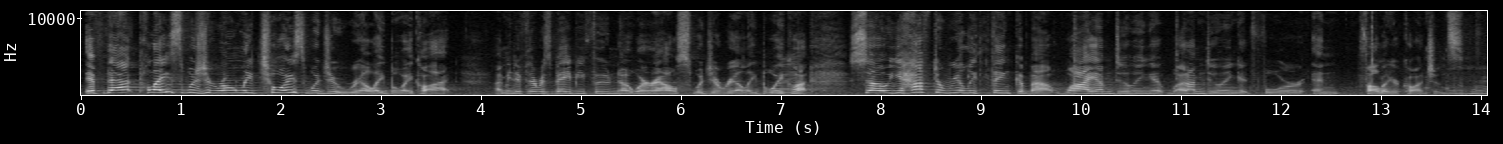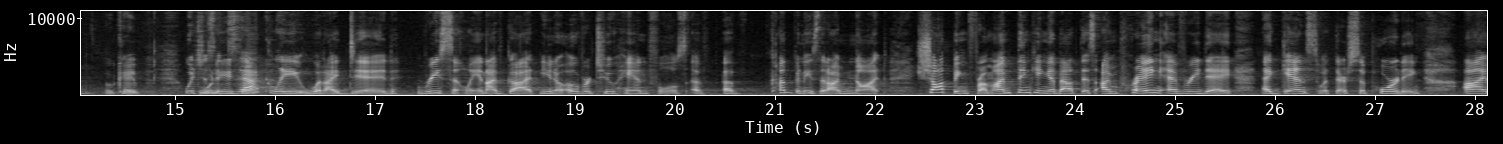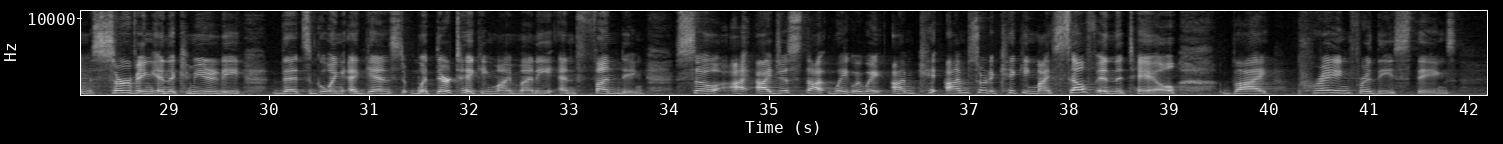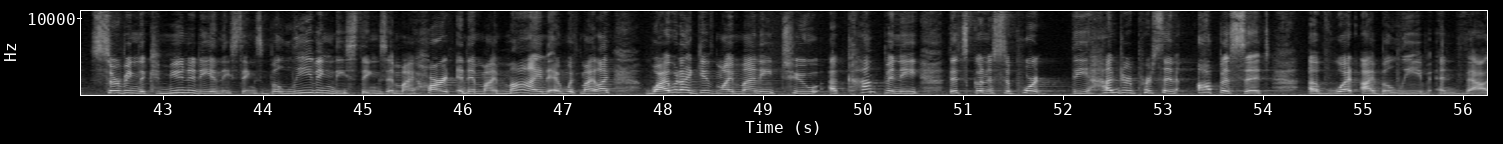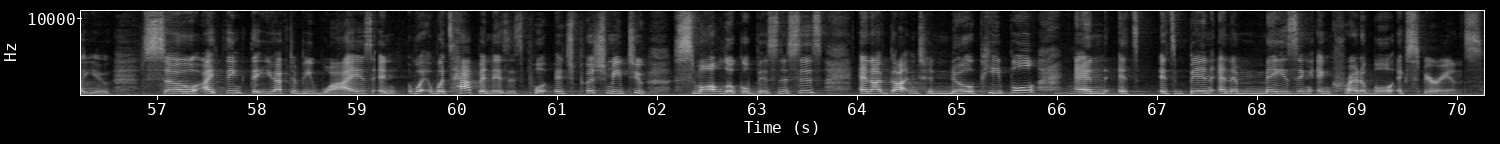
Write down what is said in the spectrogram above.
If that place was your only choice, would you really boycott? I mean, if there was baby food nowhere else, would you really boycott? So you have to really think about why I'm doing it, what I'm doing it for, and follow your conscience. Mm-hmm. Okay. Which what is do you think? exactly what I did recently. And I've got, you know, over two handfuls of, of companies that I'm not shopping from. I'm thinking about this. I'm praying every day against what they're supporting. I'm serving in the community that's going against what they're taking my money and funding. So I, I just thought, wait, wait, wait. I'm, I'm sort of kicking myself in the tail by praying for these things serving the community in these things, believing these things in my heart and in my mind and with my life. Why would I give my money to a company that's going to support the 100% opposite of what I believe and value? So I think that you have to be wise. And wh- what's happened is it's, pu- it's pushed me to small local businesses, and I've gotten to know people, hmm. and it's, it's been an amazing, incredible experience.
